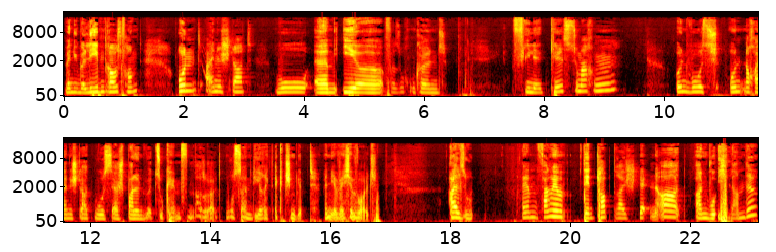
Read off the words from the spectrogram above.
Wenn ihr überlebend rauskommt. Und eine Stadt, wo ähm, ihr versuchen könnt, viele Kills zu machen und wo es und noch eine Stadt, wo es sehr spannend wird zu kämpfen, also halt, wo es dann direkt Action gibt, wenn ihr welche wollt. Also, ähm, fangen wir mit den Top 3 Städten an, wo ich lande.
